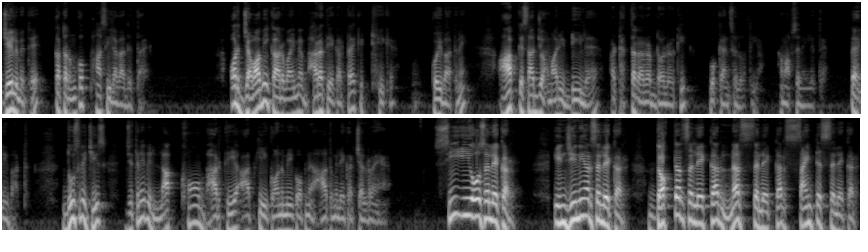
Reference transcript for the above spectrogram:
जेल में थे, कतर उनको फांसी लगा देता है। और जवाबी कार्रवाई में भारत यह करता है कि ठीक है, कोई बात नहीं, आपके साथ जो हमारी डील है, अठहत्तर अरब डॉलर की, वो कैंसिल होती है, हम आपसे नहीं लेते, पहली बात। दूसरी चीज़, जितने भी लाखों भारतीय आपकी इकोनॉमी को अपने हाथ में लेकर चल रहे हैं सीईओ से लेकर, इंजीनियर से लेकर, डॉक्टर से लेकर, नर्स से लेकर, साइंटिस्ट से लेकर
